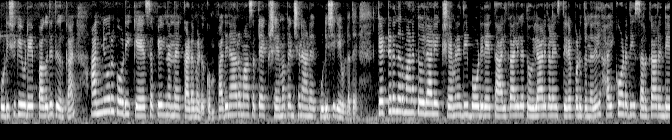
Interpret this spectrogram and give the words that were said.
കുടിശ്ശികയുടെ പകുതി തീർക്കാൻ അഞ്ഞൂറ് കോടി കെ എസ് എഫിൽ നിന്ന് കടമെടുക്കും. പതിനാറ് മാസത്തെ ക്ഷേമ പെൻഷനാണ് കുടിശ്ശികയുള്ളത്. കെട്ടിട നിർമ്മാണ തൊഴിലാളി ക്ഷേമനിധി ബോർഡിലെ താൽക്കാലിക തൊഴിലാളികളെ സ്ഥിരപ്പെടുത്തുന്നതിൽ ഹൈക്കോടതി സർക്കാരിന്റെ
